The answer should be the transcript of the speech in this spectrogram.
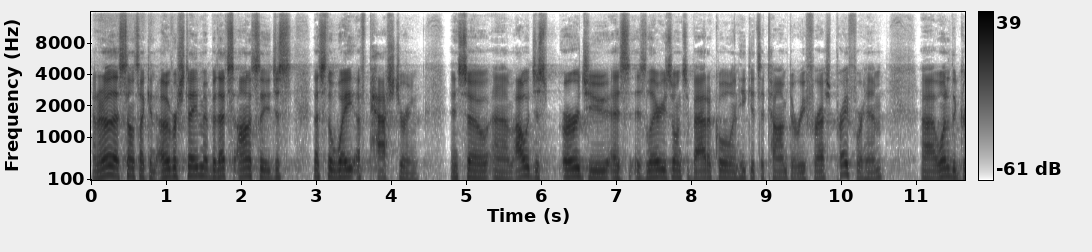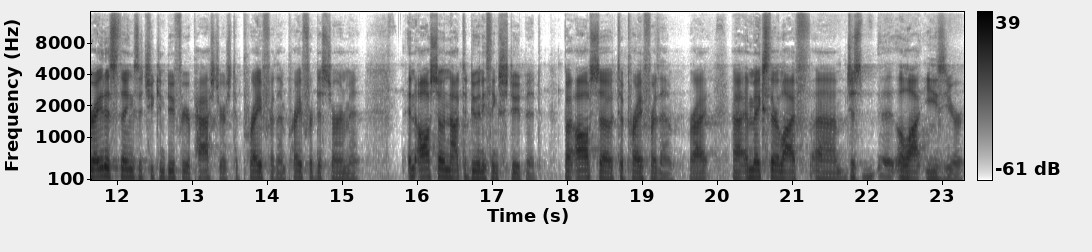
And I know that sounds like an overstatement, but that's honestly just that's the weight of pastoring. And so um, I would just urge you, as, as Larry's on sabbatical and he gets a time to refresh, pray for him. Uh, one of the greatest things that you can do for your pastor is to pray for them, pray for discernment, and also not to do anything stupid but also to pray for them, right? Uh, it makes their life um, just a lot easier.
